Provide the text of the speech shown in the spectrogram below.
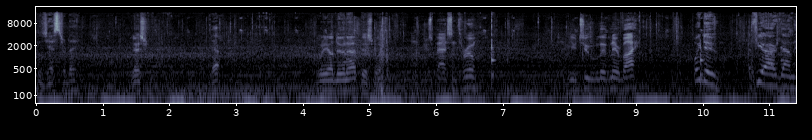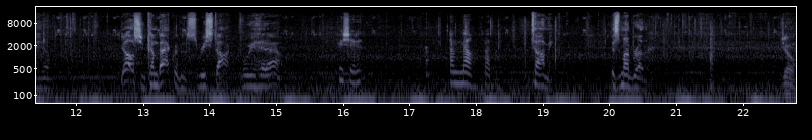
Since yesterday? Yesterday. Yep. What are y'all doing out this way? Just passing through. You two live nearby? We do. A few hours down the hill. Y'all should come back with us, restock before we head out. Appreciate it. I'm Mel, by the way. Tommy, this is my brother. Joel.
